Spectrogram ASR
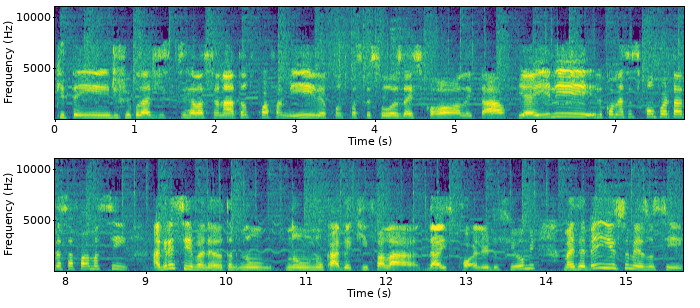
que tem dificuldade de se relacionar tanto com a família quanto com as pessoas da escola e tal. E aí ele, ele começa a se comportar dessa forma assim. Agressiva, né? Eu não, não, não cabe aqui falar da spoiler do filme, mas é bem isso mesmo, assim.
